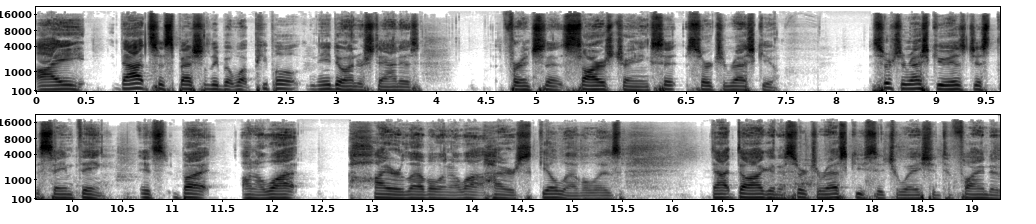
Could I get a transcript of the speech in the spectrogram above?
I, that's especially, but what people need to understand is, for instance, SARS training, search and rescue search and rescue is just the same thing. It's but on a lot higher level and a lot higher skill level is that dog in a search and rescue situation to find a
